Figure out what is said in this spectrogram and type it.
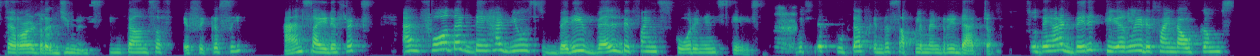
steroid regimens in terms of efficacy and side effects. And for that, they had used very well-defined scoring and scales, which they put up in the supplementary data. So they had very clearly defined outcomes.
